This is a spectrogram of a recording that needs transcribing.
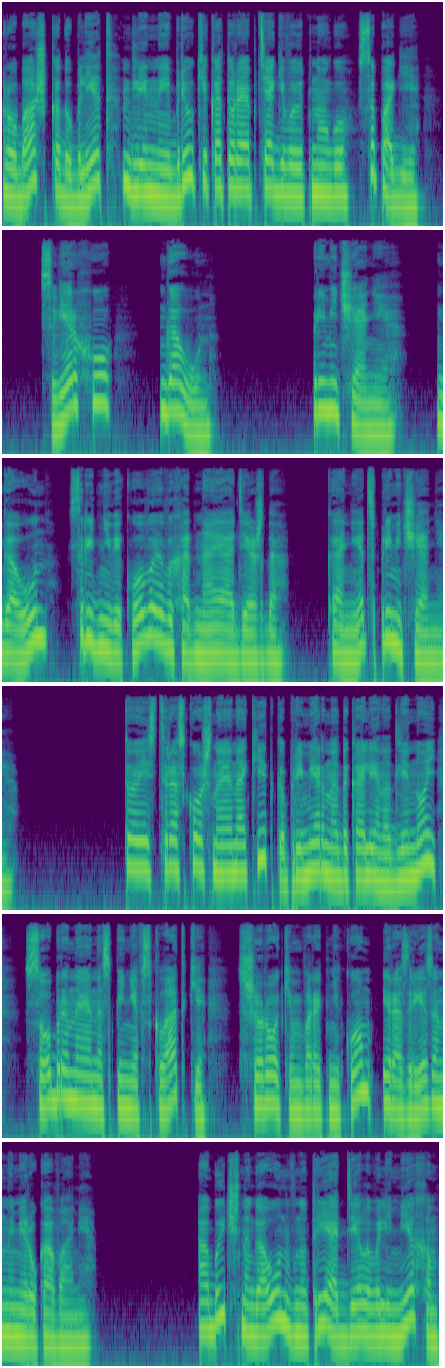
Рубашка, дублет, длинные брюки, которые обтягивают ногу, сапоги. Сверху — гаун. Примечание. Гаун — средневековая выходная одежда. Конец примечания. То есть роскошная накидка примерно до колена длиной, собранная на спине в складки, с широким воротником и разрезанными рукавами. Обычно гаун внутри отделывали мехом,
